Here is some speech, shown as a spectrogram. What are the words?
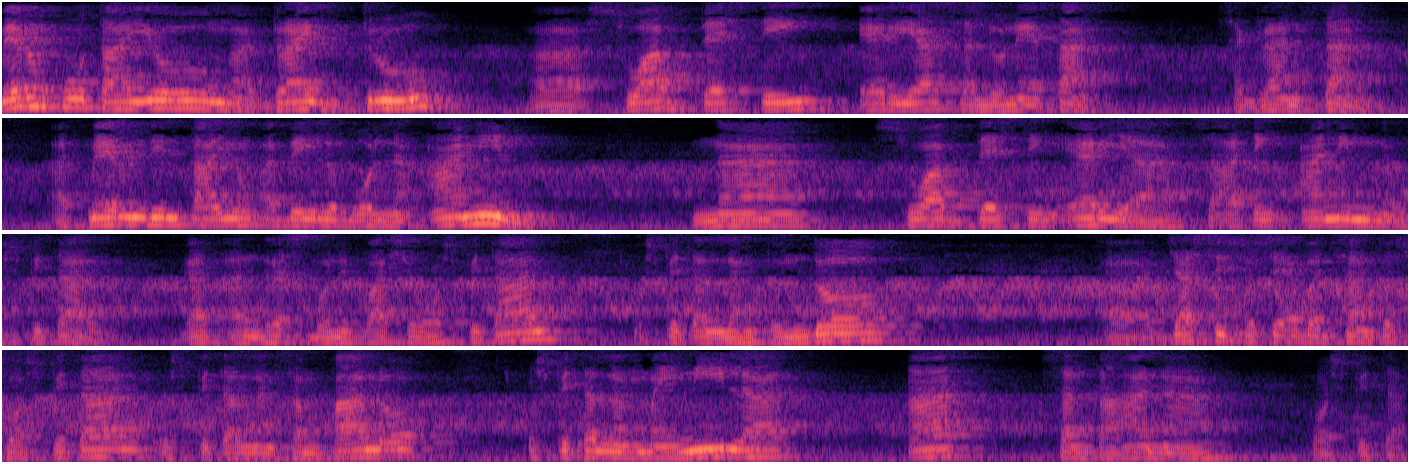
Meron po tayong uh, drive-thru uh, swab testing area sa Luneta, sa Grandstand. At meron din tayong available na anim na swab testing area sa ating anim na ospital. Gat Andres Bonifacio Hospital, Hospital ng Tondo, uh, Justice Jose Abad Santos Hospital, Hospital ng Sampaloc, Hospital ng Maynila, at Santa Ana Hospital.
